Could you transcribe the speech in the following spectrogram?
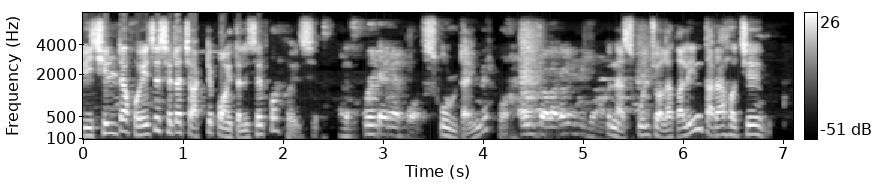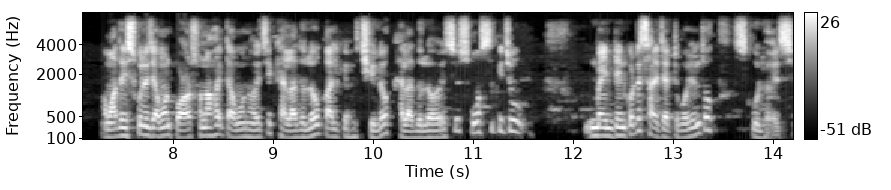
মিছিলটা হয়েছে সেটা চারটে পঁয়তাল্লিশের পর হয়েছে। মানে স্কুল টাইমের পর? স্কুল টাইমের পর। চলাকালীন না না স্কুল চলাকালীন তারা হচ্ছে আমাদের স্কুলে যেমন পড়াশোনা হয় তেমন হয়েছে খেলাধুলোও কালকে ছিল খেলাধুলো হয়েছে সমস্ত কিছু মেনটেন করে সাড়ে চারটে পর্যন্ত স্কুল হয়েছে।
